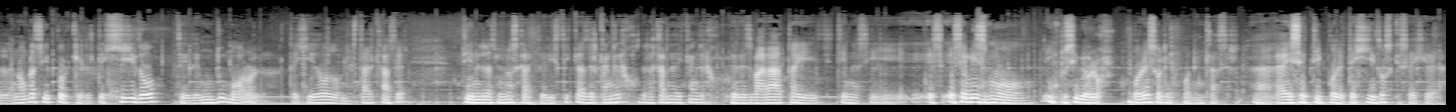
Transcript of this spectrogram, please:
La, nombra así porque el tejido de, un tumor, el tejido donde está el cáncer, tiene las mismas características del cangrejo, de la carne de cangrejo. Se desbarata y tiene así ese mismo, inclusive olor. Por eso le ponen cáncer a, ese tipo de tejidos que se genera.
